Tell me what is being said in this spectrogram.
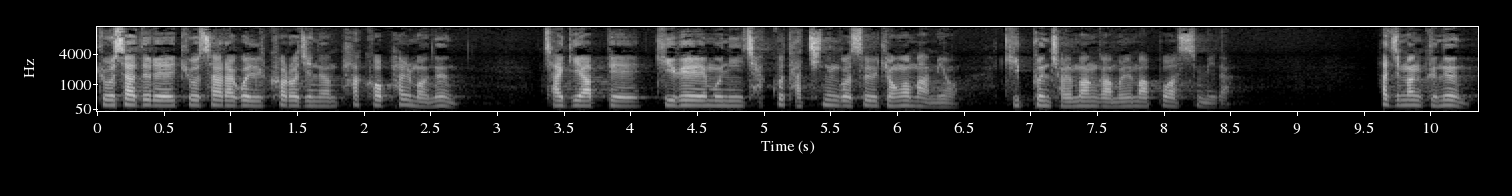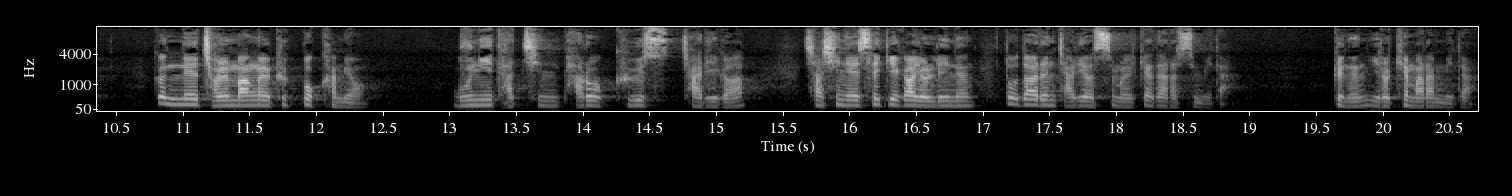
교사들의 교사라고 일컬어지는 파커 팔머는 자기 앞에 기회의 문이 자꾸 닫히는 것을 경험하며 깊은 절망감을 맛보았습니다. 하지만 그는 끝내 절망을 극복하며 문이 닫힌 바로 그 자리가 자신의 세계가 열리는 또 다른 자리였음을 깨달았습니다. 그는 이렇게 말합니다.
